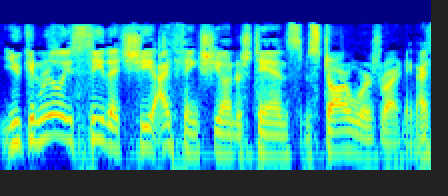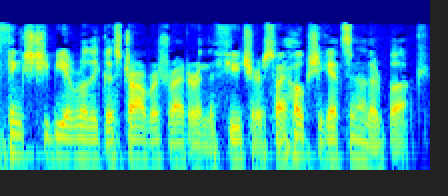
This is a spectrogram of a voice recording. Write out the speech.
you can really see that she, I think she understands some Star Wars writing. I think she'd be a really good Star Wars writer in the future. So I hope she gets another book.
